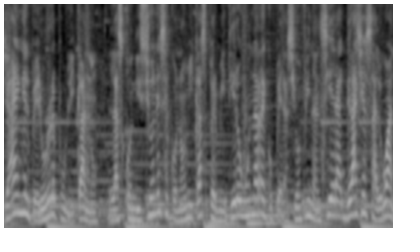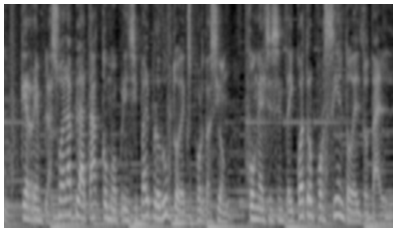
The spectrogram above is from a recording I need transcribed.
Ya en el Perú republicano, las condiciones económicas permitieron una recuperación financiera gracias al guano, que reemplazó a la plata como principal producto de exportación, con el 64% del total.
